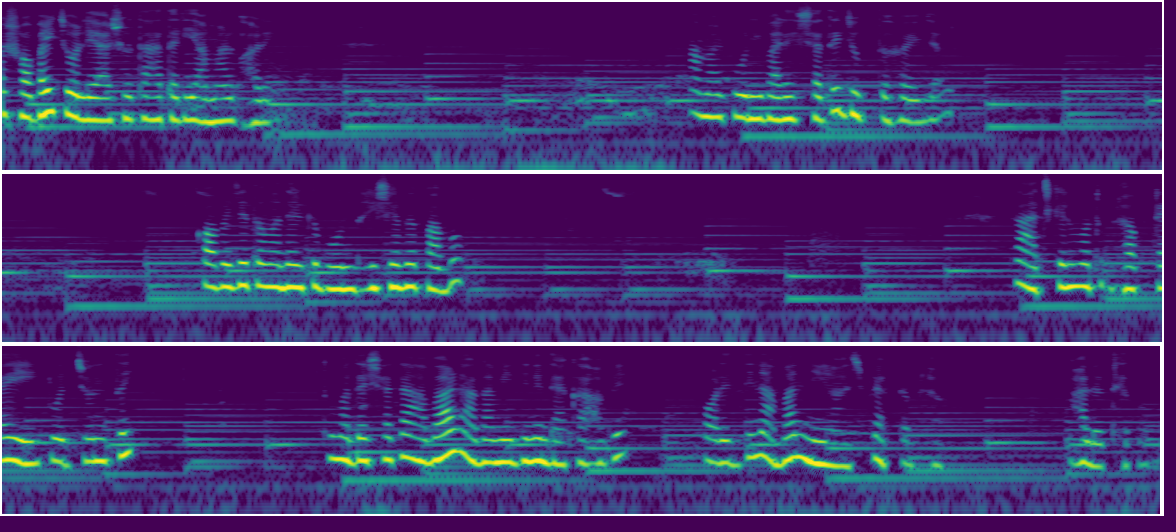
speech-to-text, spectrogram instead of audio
তোমরা সবাই চলে আসো তাড়াতাড়ি আমার ঘরে। আমার পরিবারের সাথে যুক্ত হয়ে যাও। কবে যে তোমাদেরকে বন্ধু হিসেবে পাবো? তো আজকের মতো ব্লগটা এই পর্যন্তই। তোমাদের সাথে আবার আগামী দিনে দেখা হবে। পরের দিন আবার নিয়ে আসবে একটা ব্লগ ভালো থেকো।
